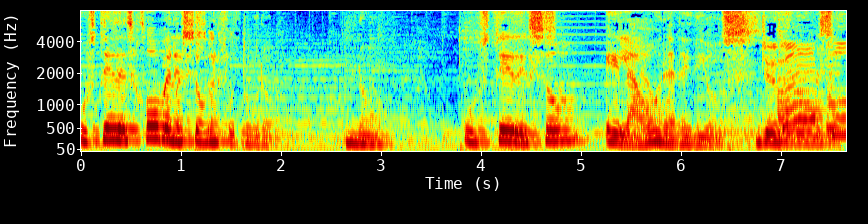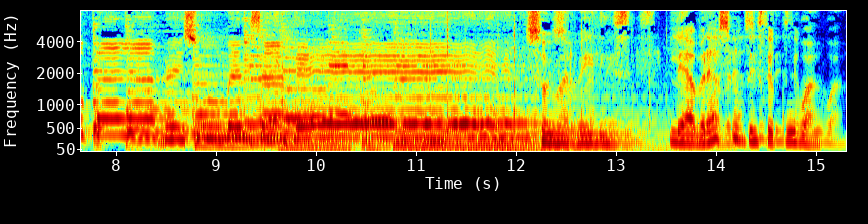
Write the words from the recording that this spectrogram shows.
ustedes jóvenes son el futuro. No, ustedes son el ahora de Dios. Llevar su y su mensaje. Soy Marbelis. Le abrazo desde Cuba.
